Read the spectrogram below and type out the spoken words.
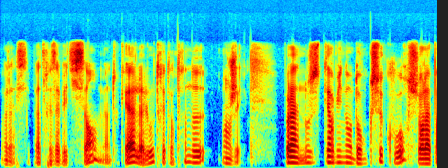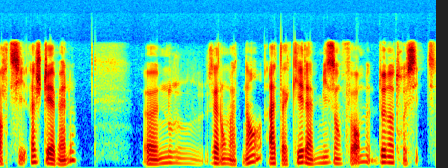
Voilà, c'est pas très appétissant, mais en tout cas, la loutre est en train de Voilà, nous terminons donc ce cours sur la partie HTML. Euh, nous allons maintenant attaquer la mise en forme de notre site.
